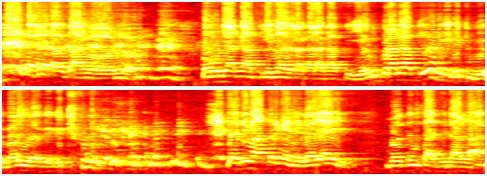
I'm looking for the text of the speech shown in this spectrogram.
Eh, tahu tanggung no. Kemudian ngapi lah orang-orang ngapi. Ya ukuran ngapi kan kayak duit, baru udah kayak gitu. Jadi mater gini, gayai. Buatin sajinan lang.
